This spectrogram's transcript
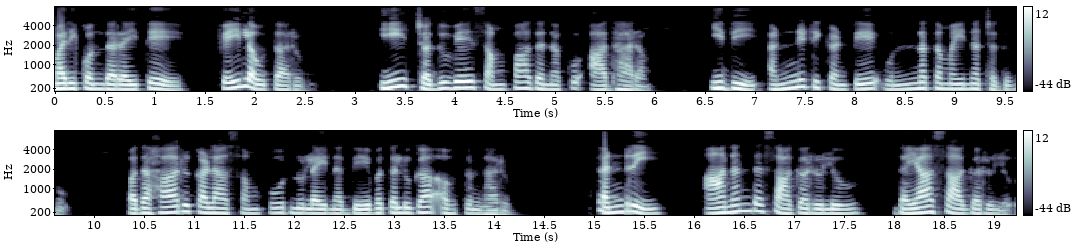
మరికొందరైతే ఫెయిల్ అవుతారు ఈ చదువే సంపాదనకు ఆధారం. ఇది అన్నిటికంటే ఉన్నతమైన చదువు. పదహారు కళా సంపూర్ణులైన దేవతలుగా అవుతున్నారు. తండ్రి ఆనందసాగరులు దయాసాగరులు.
